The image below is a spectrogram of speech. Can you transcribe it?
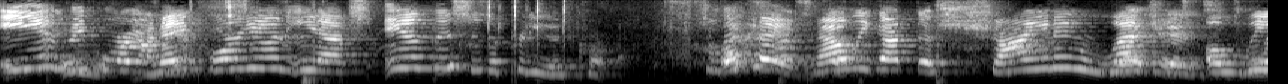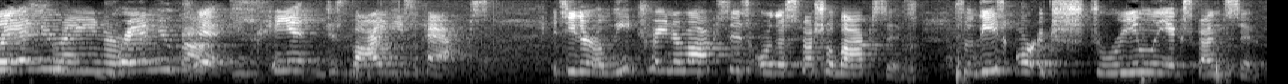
and oh. Vaporeon. Vaporeon EX, and this is a pretty good card. So Okay, now we got the Shining Legends, Elite brand new, Trainer brand new box. kit. You can't just buy these packs. It's either elite trainer boxes or the special boxes. So these are extremely expensive,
